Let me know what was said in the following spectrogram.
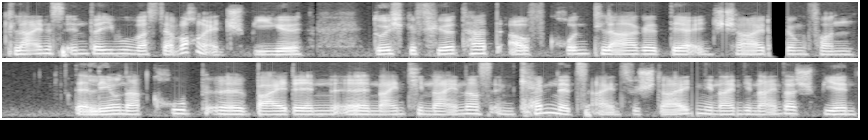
kleines Interview, was der Wochenendspiegel durchgeführt hat, auf Grundlage der Entscheidung von der Leonard Group äh, bei den äh, 99ers in Chemnitz einzusteigen. Die 99ers spielen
